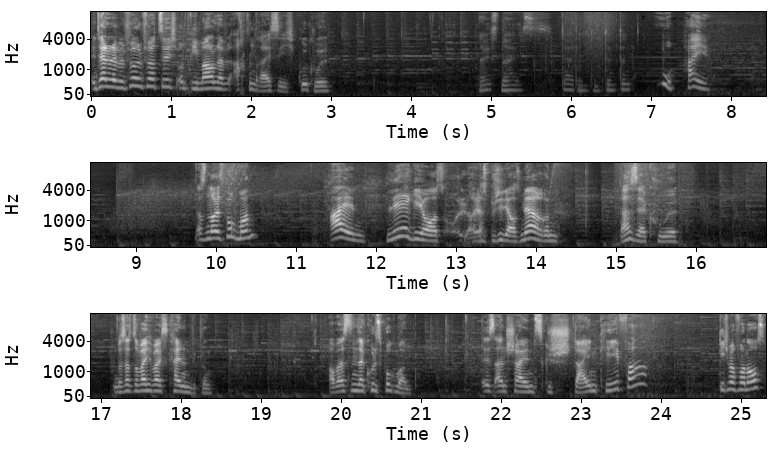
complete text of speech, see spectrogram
Intello Level 45 und Primaro Level 38. Cool, cool. Nice, nice. Da, dun, dun, dun, oh, hi. Das ist ein neues Pokémon. Ein Legios. Oh, Leute, das besteht ja aus mehreren. Das ist ja cool. Und das hat soweit ich weiß keine Entwicklung. Aber es ist ein sehr cooles Pokémon. Ist anscheinend Gesteinkäfer. Gehe ich mal von aus.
